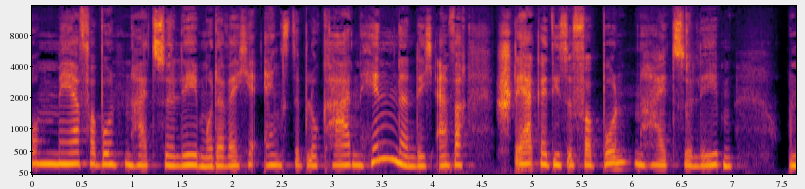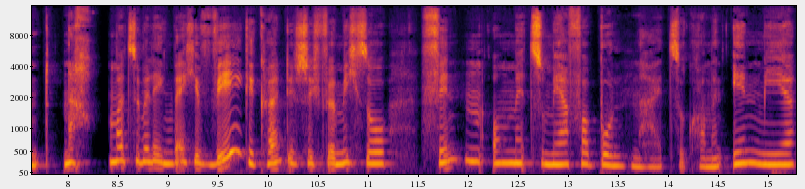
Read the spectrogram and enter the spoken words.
um mehr Verbundenheit zu erleben? Oder welche Ängste, Blockaden hindern dich einfach stärker diese Verbundenheit zu leben? Und nach mal zu überlegen, welche Wege könnte ich für mich so finden, um mit zu mehr Verbundenheit zu kommen. In mir,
